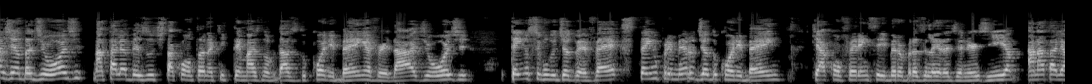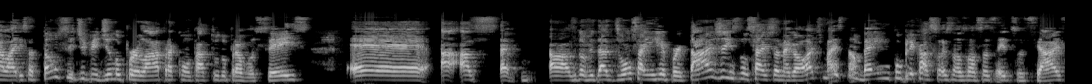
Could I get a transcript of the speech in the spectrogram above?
agenda de hoje, Natália Bezutti está contando aqui que tem mais novidades do Cone Bem, é verdade. Hoje tem o segundo dia do EVEX, tem o primeiro dia do Cone Bem, que é a Conferência Ibero-Brasileira de Energia. A Natália e a Larissa estão se dividindo por lá para contar tudo para vocês. É, as, é, as novidades vão sair em reportagens no site da Megawatt, mas também em publicações nas nossas redes sociais.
